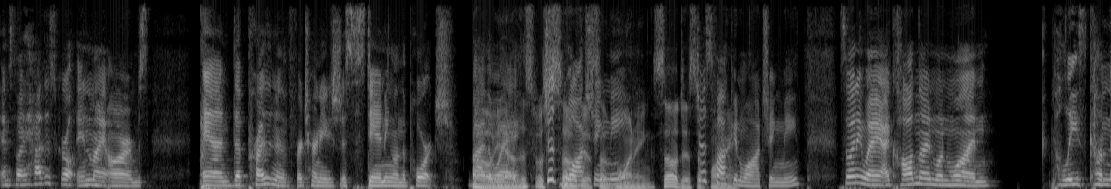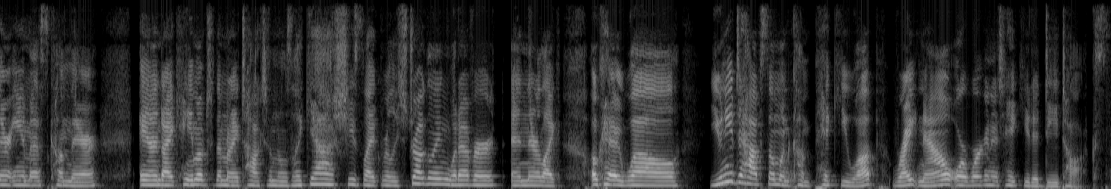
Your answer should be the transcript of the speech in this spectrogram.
And so I had this girl in my arms, and the president of the fraternity is just standing on the porch, by oh the way. yeah this was just so watching me so disappointing just fucking watching me. So anyway, I called 911. Police come there, EMS come there, and I came up to them and I talked to them. And I was like, "Yeah, she's like really struggling, whatever." And they're like, "Okay, well, you need to have someone come pick you up right now, or we're gonna take you to detox."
